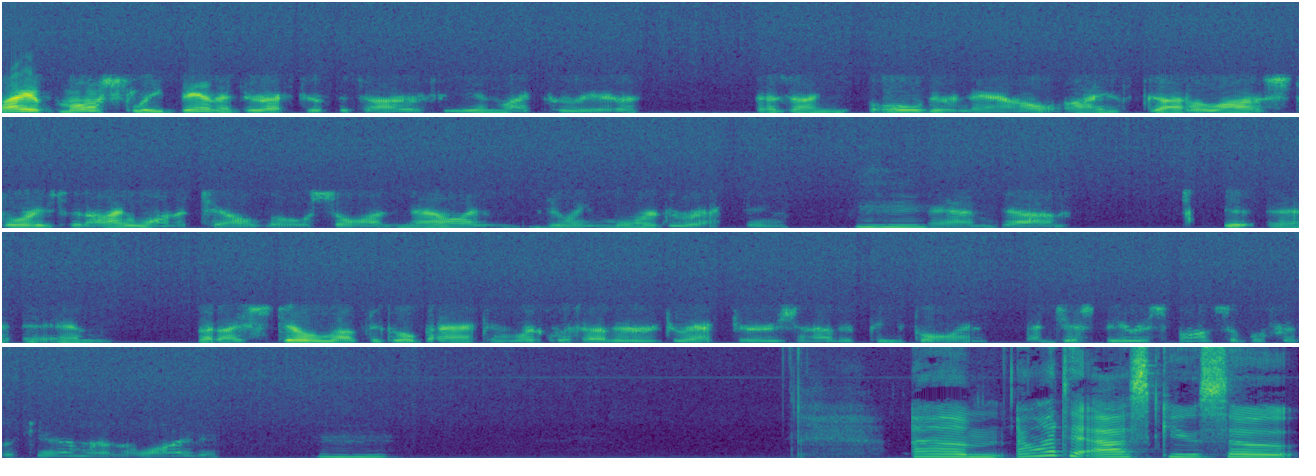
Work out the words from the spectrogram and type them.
I have mostly been a director of photography in my career. As I'm older now, I've got a lot of stories that I want to tell, though. So I'm, now I'm doing more directing, mm-hmm. and um, it, and but I still love to go back and work with other directors and other people, and, and just be responsible for the camera and the lighting. Mm-hmm. Um, I want to ask you. So,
